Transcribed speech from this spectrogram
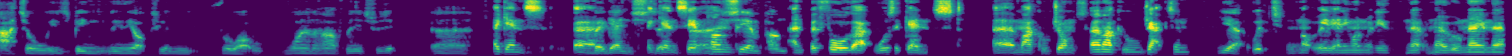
at all. He's been in the octagon for what one and a half minutes was it? Uh, against um, against against CM uh, Punk. CM Punk. and before that was against uh, Michael Johnson, uh, Michael Jackson, Yeah, which not really anyone really no, no real name there.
